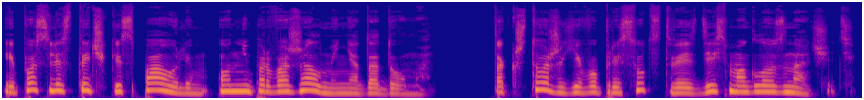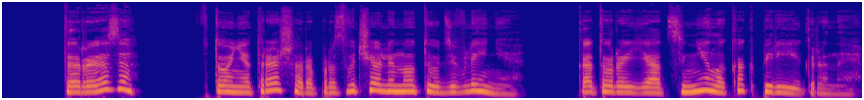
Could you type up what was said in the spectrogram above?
И после стычки с Паулем он не провожал меня до дома. Так что же его присутствие здесь могло значить? «Тереза?» В тоне Трэшера прозвучали ноты удивления, которые я оценила как переигранные.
